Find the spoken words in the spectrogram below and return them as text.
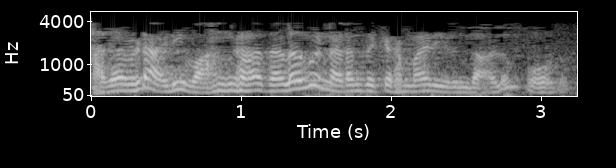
அதை விட அடி வாங்காத அளவு நடந்துக்கிற மாதிரி இருந்தாலும் போதும்.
